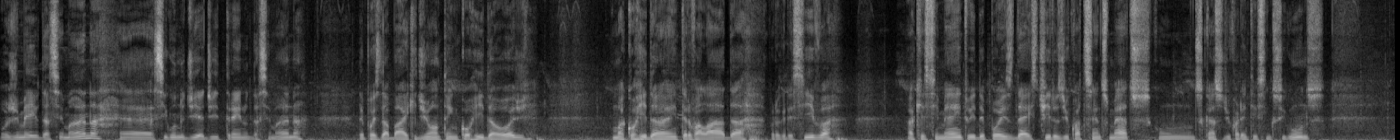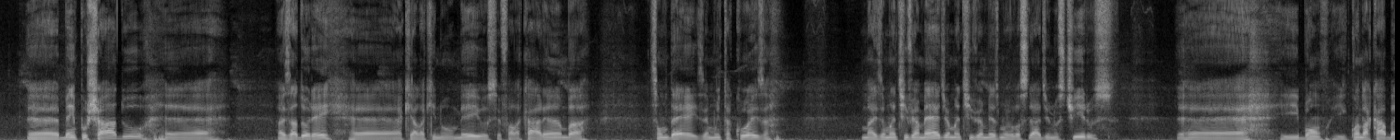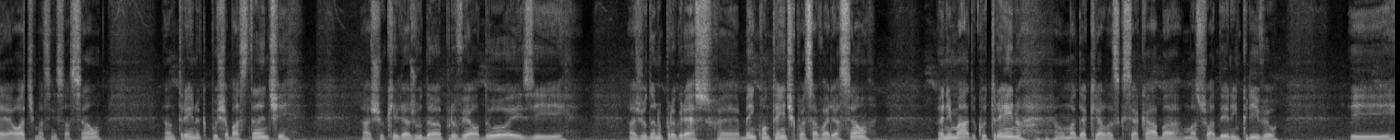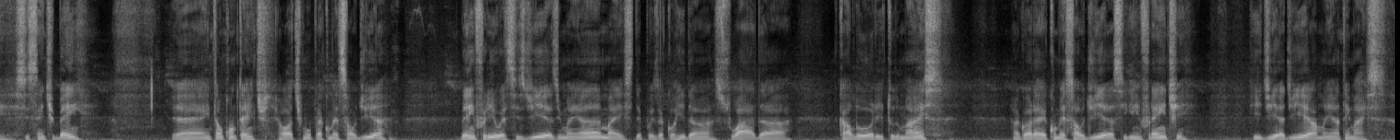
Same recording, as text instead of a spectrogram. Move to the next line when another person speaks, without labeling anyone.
Hoje, meio da semana, é segundo dia de treino da semana, depois da bike de ontem, corrida hoje. Uma corrida intervalada, progressiva, aquecimento e depois 10 tiros de 400 metros, com um descanso de 45 segundos. É, bem puxado, é, mas adorei. É, aquela aqui no meio você fala: caramba, são 10, é muita coisa mas eu mantive a média, mantive a mesma velocidade nos tiros. É, e bom, e quando acaba é ótima a sensação. É um treino que puxa bastante. Acho que ele ajuda para o VO2 e ajuda no progresso. É bem contente com essa variação, animado com o treino. É uma daquelas que se acaba uma suadeira incrível e se sente bem. É, então contente, ótimo para começar o dia. Bem frio esses dias de manhã, mas depois da corrida suada, calor e tudo mais. Agora é começar o dia, seguir em frente e dia a dia, amanhã tem mais.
